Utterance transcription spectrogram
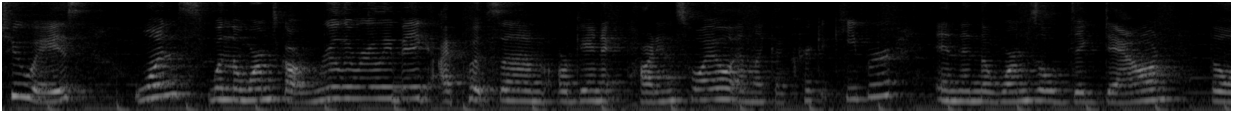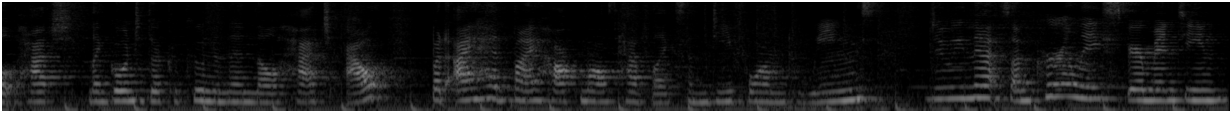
two ways. Once, when the worms got really, really big, I put some organic potting soil and like a cricket keeper, and then the worms will dig down, they'll hatch, like go into their cocoon, and then they'll hatch out. But I had my hawk moths have like some deformed wings doing that, so I'm currently experimenting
